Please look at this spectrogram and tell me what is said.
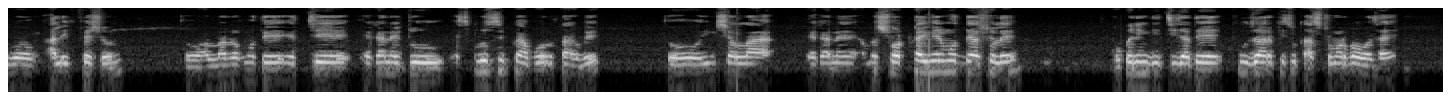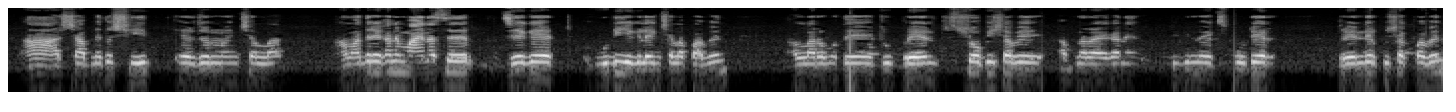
এবং আলিফ ফ্যাশন তো আল্লাহর রহমতে এর চেয়ে এখানে একটু এক্সক্লুসিভ কাপড় থাকবে। তো ইনশাল্লাহ এখানে আমরা শর্ট টাইমের মধ্যে আসলে ওপেনিং দিচ্ছি যাতে পূজার কিছু কাস্টমার পাওয়া যায়। আর সামনে তো শীত, এর জন্য ইনশাল্লাহ। আমাদের এখানে মাইনাসের জ্যাকেট হুডি এগুলো ইনশাল্লাহ পাবেন। আল্লাহর মতে একটু ব্র্যান্ড শপ হিসাবে আপনারা এখানে বিভিন্ন এক্সপোর্টের ব্র্যান্ডের পোশাক পাবেন।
